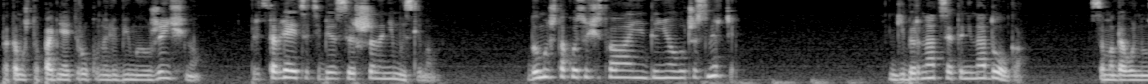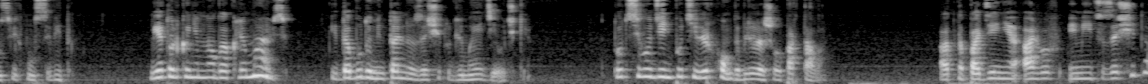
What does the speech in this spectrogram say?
потому что поднять руку на любимую женщину представляется тебе совершенно немыслимым. Думаешь, такое существование для нее лучше смерти? Гибернация — это ненадолго, — самодовольно усмехнулся Вит. Я только немного оклемаюсь и добуду ментальную защиту для моей девочки. Тут всего день пути верхом до ближайшего портала. От нападения альвов имеется защита?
